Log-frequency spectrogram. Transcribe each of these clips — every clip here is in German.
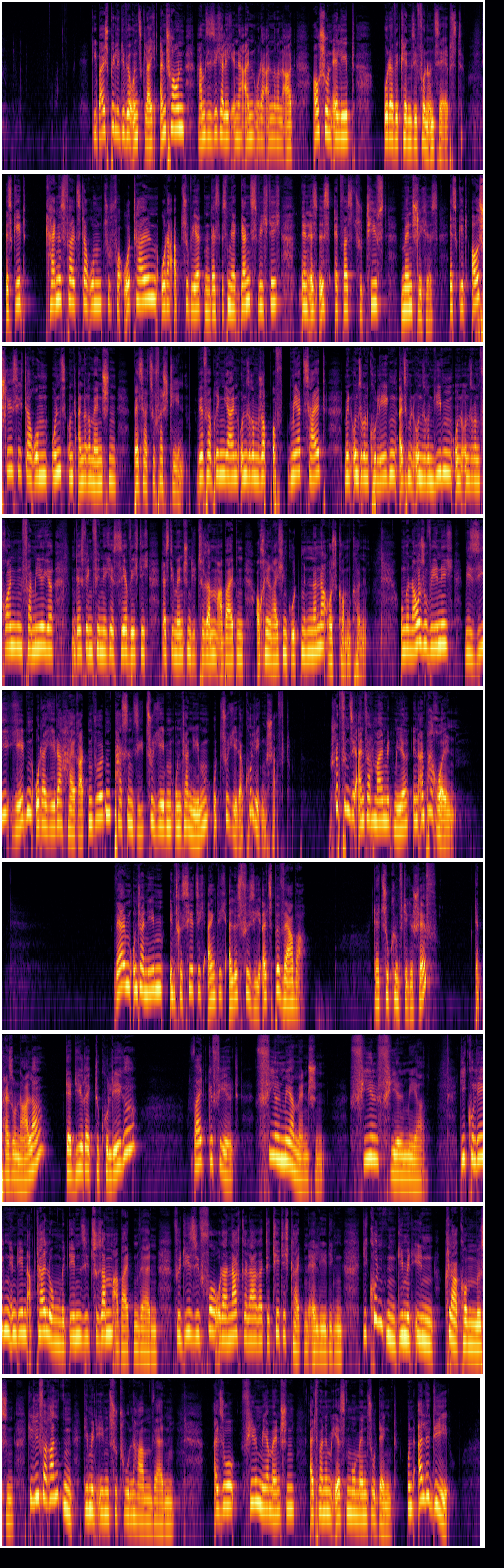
Die Beispiele, die wir uns gleich anschauen, haben Sie sicherlich in der einen oder anderen Art auch schon erlebt oder wir kennen sie von uns selbst. Es geht keinesfalls darum zu verurteilen oder abzuwerten. Das ist mir ganz wichtig, denn es ist etwas zutiefst Menschliches. Es geht ausschließlich darum, uns und andere Menschen besser zu verstehen. Wir verbringen ja in unserem Job oft mehr Zeit mit unseren Kollegen als mit unseren Lieben und unseren Freunden, Familie. Und deswegen finde ich es sehr wichtig, dass die Menschen, die zusammenarbeiten, auch hinreichend gut miteinander auskommen können. Und genauso wenig wie Sie jeden oder jeder heiraten würden, passen Sie zu jedem Unternehmen und zu jeder Kollegenschaft. Schlüpfen Sie einfach mal mit mir in ein paar Rollen. Wer im Unternehmen interessiert sich eigentlich alles für Sie als Bewerber? Der zukünftige Chef? Der Personaler? Der direkte Kollege? Weit gefehlt. Viel mehr Menschen. Viel, viel mehr die Kollegen in den Abteilungen, mit denen Sie zusammenarbeiten werden, für die Sie vor- oder nachgelagerte Tätigkeiten erledigen, die Kunden, die mit Ihnen klarkommen müssen, die Lieferanten, die mit Ihnen zu tun haben werden. Also viel mehr Menschen, als man im ersten Moment so denkt. Und alle die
